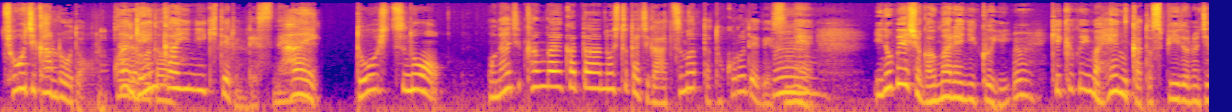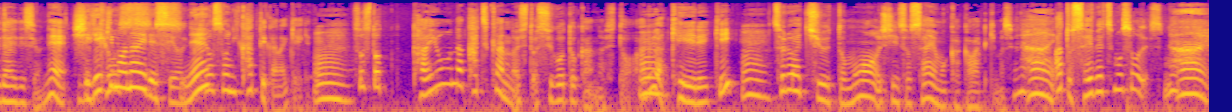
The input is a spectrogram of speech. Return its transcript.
長時間労働、これ限界に来てるんですね。はい。同室の同じ考え方の人たちが集まったところでですね、うんイノベーションが生まれにくい、うん、結局今変化とスピードの時代ですよね。刺激もないですよね。競争に勝っていかなきゃいけない。うん、そうすると多様な価値観の人、仕事観の人、あるいは経歴、うん、それは中途も新卒採用も関わってきますよね。はい、あと性別もそうですね。はい、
